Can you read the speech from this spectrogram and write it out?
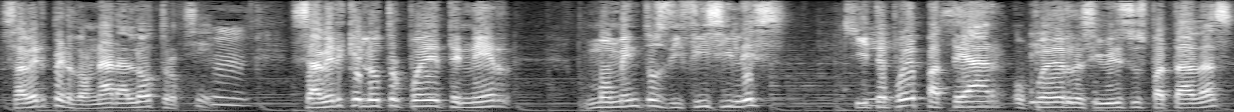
Saber perdonar al otro. Sí. Mm, Saber que el otro puede tener momentos difíciles y te puede patear o puede recibir sus patadas.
